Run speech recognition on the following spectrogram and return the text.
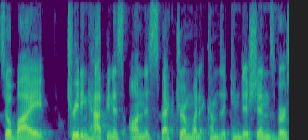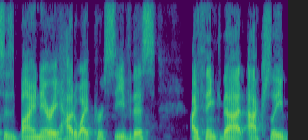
so by treating happiness on the spectrum when it comes to conditions versus binary how do i perceive this? I think that actually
